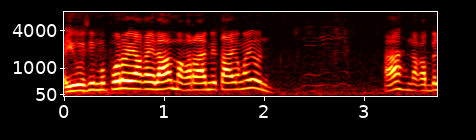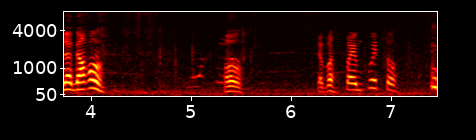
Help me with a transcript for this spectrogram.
Ayusin mo Poroy, ah. kailangan makarami tayo ngayon. Ha? Nakabalag ako. Oh. Labas pa yung puwit oh. Na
